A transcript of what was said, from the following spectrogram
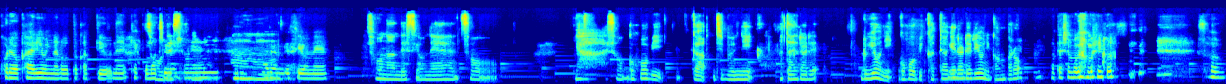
これを変えるようになろうとかっていうね、結構モチベーションにうん。なるんですよね。そうなんですよね。そう。いやーそうご褒美が自分に与えられるようにご褒美買ってあげられるように頑張ろう。私も頑張ります。そう。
